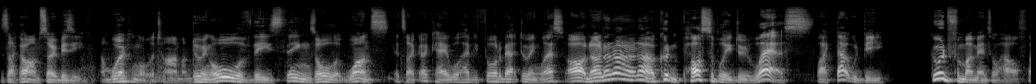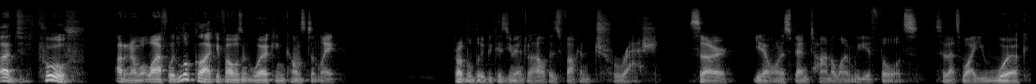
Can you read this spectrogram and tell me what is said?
It's like, oh, I'm so busy. I'm working all the time. I'm doing all of these things all at once. It's like, okay, well, have you thought about doing less? Oh, no, no, no, no, no. I couldn't possibly do less. Like, that would be good for my mental health. I'd, whew, I don't know what life would look like if I wasn't working constantly. Probably because your mental health is fucking trash. So you don't want to spend time alone with your thoughts. So that's why you work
